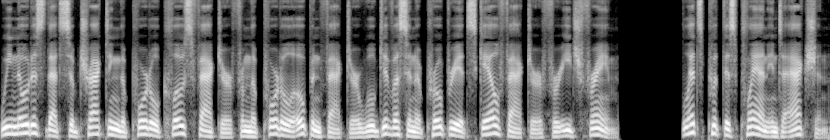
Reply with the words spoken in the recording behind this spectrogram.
we notice that subtracting the portal close factor from the portal open factor will give us an appropriate scale factor for each frame. Let's put this plan into action.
